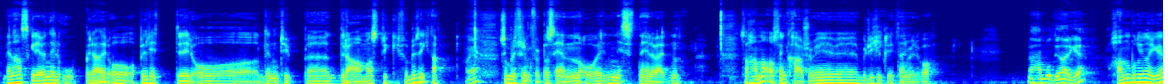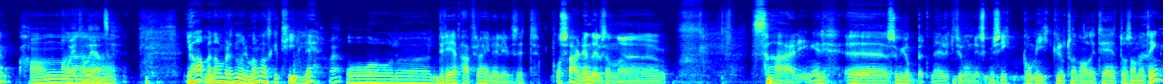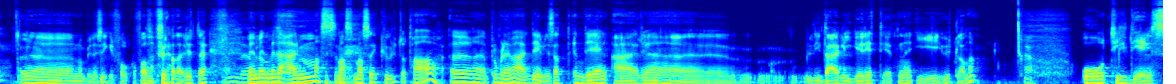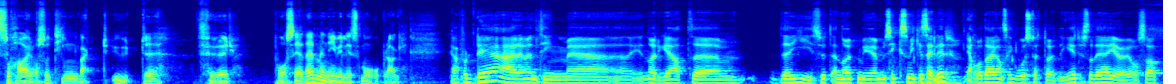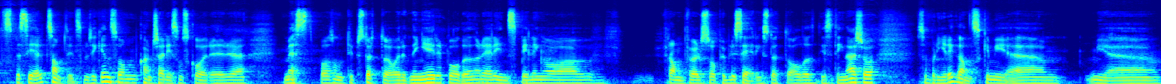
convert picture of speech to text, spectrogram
Men han skrev en del operaer og operetter og den type dramastykker for musikk, da. Oh, ja. Som ble fremført på scenen over nesten hele verden. Så han er også en kar som vi eh, burde kikke litt nærmere på. Men han bodde i Norge? Han bodde i Norge. Han, Han var italiensk? eh, Ja, men han ble nordmann ganske tidlig. Ja. Og øh, drev herfra hele livet sitt. Og så er det en del sånne særinger eh, som jobbet med elektronisk musikk og mikrotonalitet og sånne ting. Eh, nå begynner sikkert folk å falle fra der ute. Men, men, men det er masse, masse, masse kult å ta av. Eh, problemet er delvis at en del er eh, Der ligger rettighetene i utlandet. Ja. Og til dels så har også ting vært ute før på CD, men i veldig små opplag. Ja, for det er en ting med i Norge at eh, det gis ut enormt mye musikk som ikke selger. Ja. Og det er ganske gode støtteordninger. Så det gjør jo også at spesielt samtidsmusikken, som kanskje er de som scorer eh, mest på sånne type støtteordninger, både når det gjelder innspilling og framførelse og publiseringsstøtte og alle disse tingene her, så, så blir det ganske mye mye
